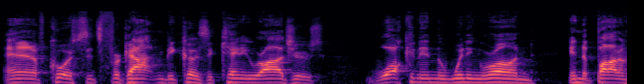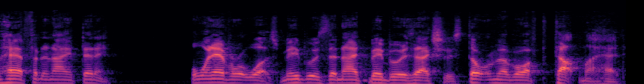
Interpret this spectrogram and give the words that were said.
And then, of course, it's forgotten because of Kenny Rogers walking in the winning run in the bottom half of the ninth inning. Or whenever it was. Maybe it was the ninth, maybe it was actually. Don't remember off the top of my head.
